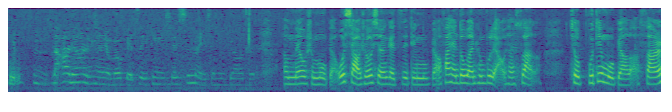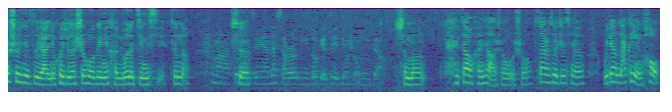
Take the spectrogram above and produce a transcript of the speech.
嗯嗯，那二零二零年有没有给自己定一些新的一些目标之类的？呃，没有什么目标。我小时候喜欢给自己定目标，发现都完成不了，我想算了，就不定目标了，反而顺其自然，你会觉得生活给你很多的惊喜，真的。是吗？是这么有经验。那小时候你都给自己定什么目标？什么？在我很小的时候，我说三十岁之前我一定要拿个影后。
